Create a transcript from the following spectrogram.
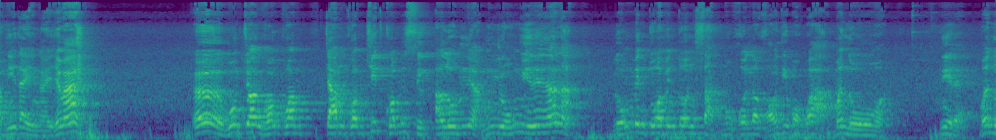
รนี้ได้ยังไงใช่ไหมเออวงจรของความจำความคิดความรู้สึกอารมณ์เนี่ยมึงหลงอยู่ในนั้นอะ หลงเป็นตัวเป็นตนสัตว์บุคคลเราเขาที่บอกว่ามโนนี่แหละมโน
